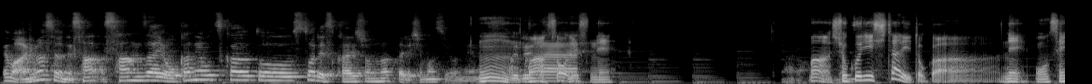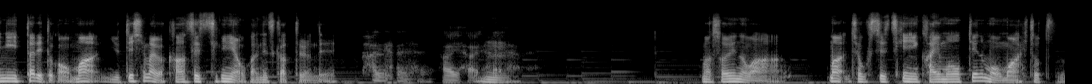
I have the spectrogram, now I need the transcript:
でもありますよね。散財、お金を使うとストレス解消になったりしますよね。うん、まあそうですね。まあ食事したりとか、ね、温泉に行ったりとかも、まあ言ってしまえば間接的にはお金使ってるんで。はいはいはい。はいはいはい、うんまあそういうのは、まあ直接的に買い物っていうのもまあ一つ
